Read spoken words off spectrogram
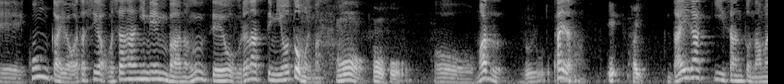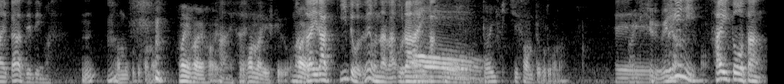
えー今回は私がおしゃなにメンバーの運勢を占ってみようと思いますおうほうほう。おーまずどういうことか。平さんえ、はい。大ラッキーさんと名前から出ています。ん？何のことかな？はいはいはい。はいはいわかんないですけど。まあ、はい大ラッキーってことですね、占い占いが。おー大吉さんってことかな？え大吉よりー上じゃない次に斉藤さん、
